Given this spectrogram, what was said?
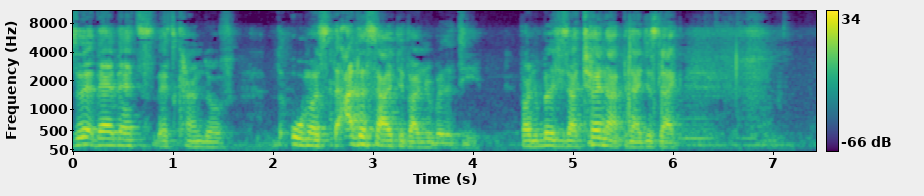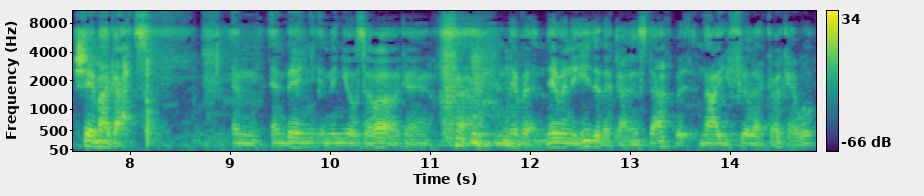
So that, that, that's, that's kind of the, almost the other side to vulnerability. Vulnerability is I turn up and I just like share my guts. And and then and then you'll say, oh, okay, never never knew he did that kind of stuff. But now you feel like, okay, well,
